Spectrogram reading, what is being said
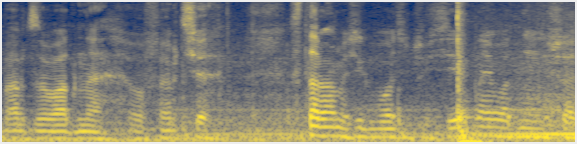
Bardzo ładne w ofercie. Staramy się kupować oczywiście jak najładniejsze.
